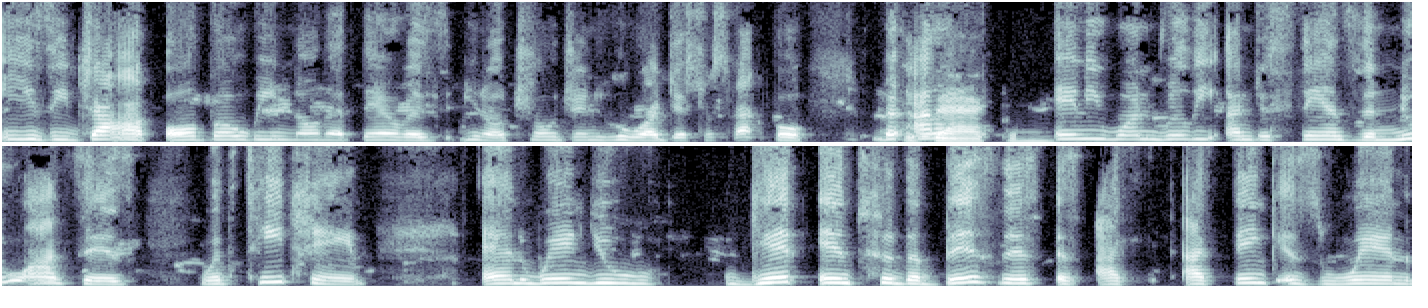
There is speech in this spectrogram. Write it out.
easy job although we know that there is you know children who are disrespectful but exactly. i don't think anyone really understands the nuances with teaching. And when you get into the business, is I I think is when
